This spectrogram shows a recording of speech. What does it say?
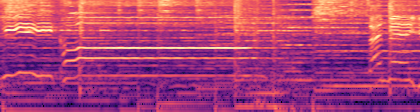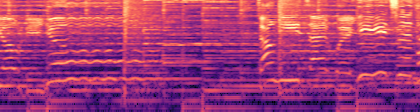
一口，再没有理由找你再回一次头，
